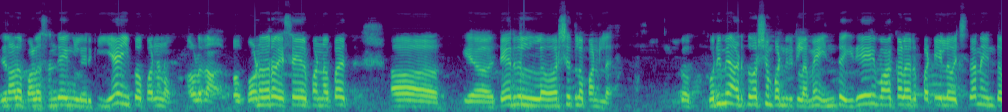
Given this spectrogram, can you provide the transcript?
இதனால பல சந்தேகங்கள் இருக்கு. ஏன் இப்போ பண்ணணும்? அவ்வளோதான் இப்போ போன தடவை எஸ்ஐஆர் பண்ணப்ப தேர்தல் வருஷத்தில் பண்ணல. இப்போ பொறுமையாக அடுத்த வருஷம் பண்ணிருக்கலாமே. இந்த இதே வாக்காளர் பட்டியலை வச்சு தானே இந்த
